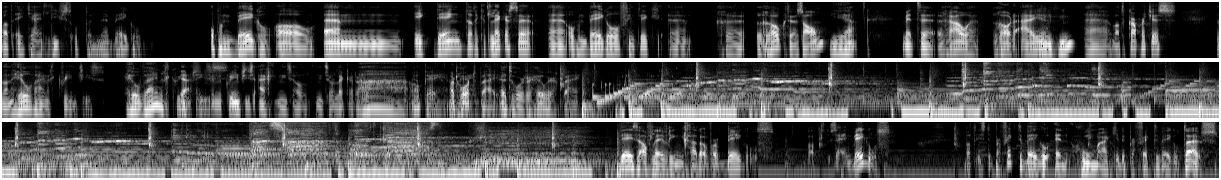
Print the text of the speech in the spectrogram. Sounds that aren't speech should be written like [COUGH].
wat eet jij het liefst op een eh, bagel? Op een bagel, oh. ehm, ik denk dat ik het lekkerste eh, op een bagel vind ik eh, gerookte zalm. Ja. Met eh, rauwe rode uien, Mhm. wat kappertjes en dan heel weinig cream cheese. Heel weinig cream ja, cheese. ik vind de cream cheese eigenlijk niet zo, niet zo lekker. Ah, oké. maar het hoort erbij. Het hoort er heel erg bij. Deze aflevering gaat over bagels. Wat zijn bagels? Wat is de perfecte bagel en hoe maak je de perfecte bagel thuis?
